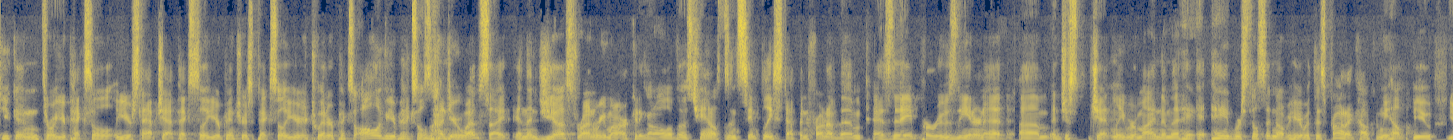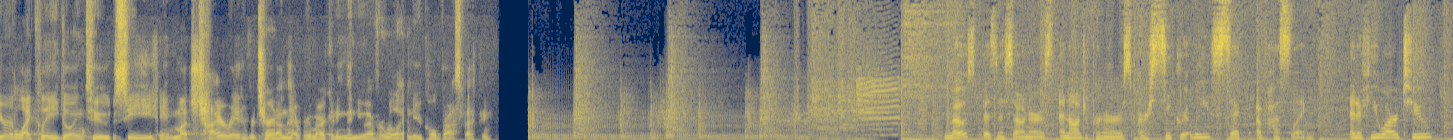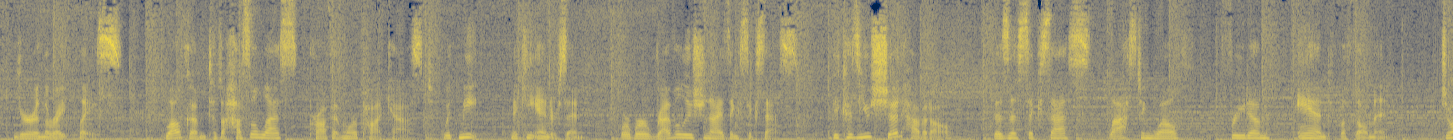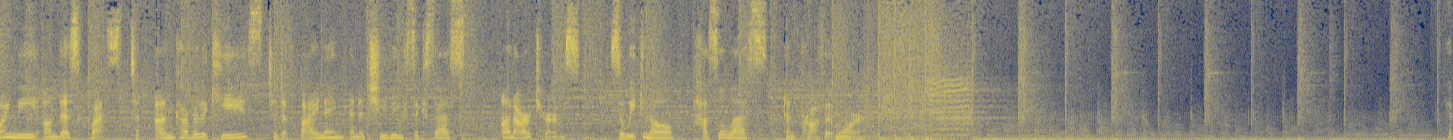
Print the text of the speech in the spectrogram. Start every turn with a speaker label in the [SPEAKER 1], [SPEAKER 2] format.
[SPEAKER 1] you can throw your pixel, your Snapchat pixel, your Pinterest pixel, your Twitter pixel, all of your pixels on your website, and then just run remarketing on all of those channels and simply step in front of them as they peruse the internet um, and just gently remind them that, hey, hey, we're still sitting over here with this product. How can we help you? You're likely going to see a much higher rate of return on that remarketing than you ever will in your cold prospecting.
[SPEAKER 2] Most business owners and entrepreneurs are secretly sick of hustling. And if you are too, you're in the right place. Welcome to the Hustle Less, Profit More podcast with me, Mickey Anderson, where we're revolutionizing success because you should have it all business success, lasting wealth, freedom, and fulfillment. Join me on this quest to uncover the keys to defining and achieving success on our terms so we can all hustle less and profit more.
